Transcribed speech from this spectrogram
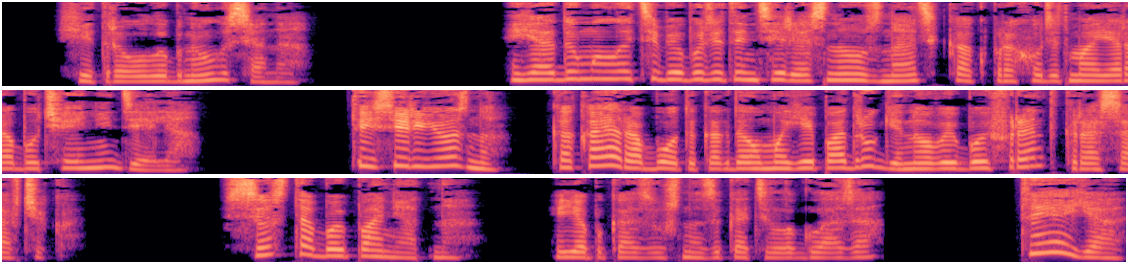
— хитро улыбнулась она. «Я думала, тебе будет интересно узнать, как проходит моя рабочая неделя». «Ты серьезно? Какая работа, когда у моей подруги новый бойфренд красавчик? Все с тобой понятно. Я показушно закатила глаза. Ты я,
